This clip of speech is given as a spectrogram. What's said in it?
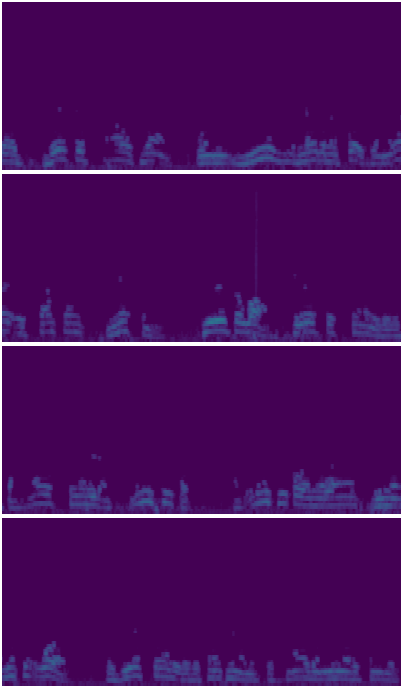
said, this is how it's done. When you made a mistake, when there is something missing, here's the law, here's the standard. It is the highest standard of any people, of any people in the land, in the ancient world. The Jewish standard of the Ten Commandments is higher than any other standard.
